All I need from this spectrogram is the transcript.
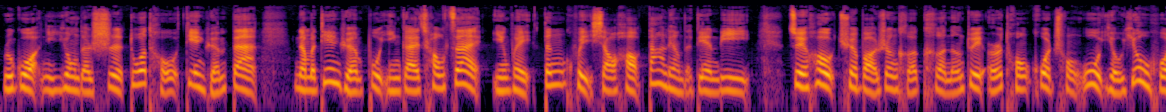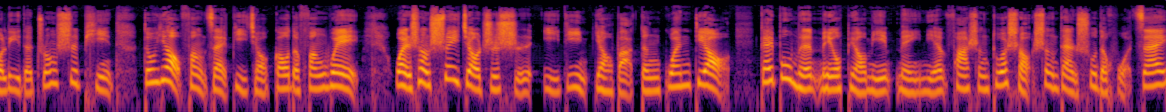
如果你用的是多头电源板，那么电源不应该超载，因为灯会消耗大量的电力。最后，确保任何可能对儿童或宠物有诱惑力的装饰品都要放在比较高的方位。晚上睡觉之时，一定要把灯关掉。该部门没有表明每年发生多少圣诞树的火灾，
